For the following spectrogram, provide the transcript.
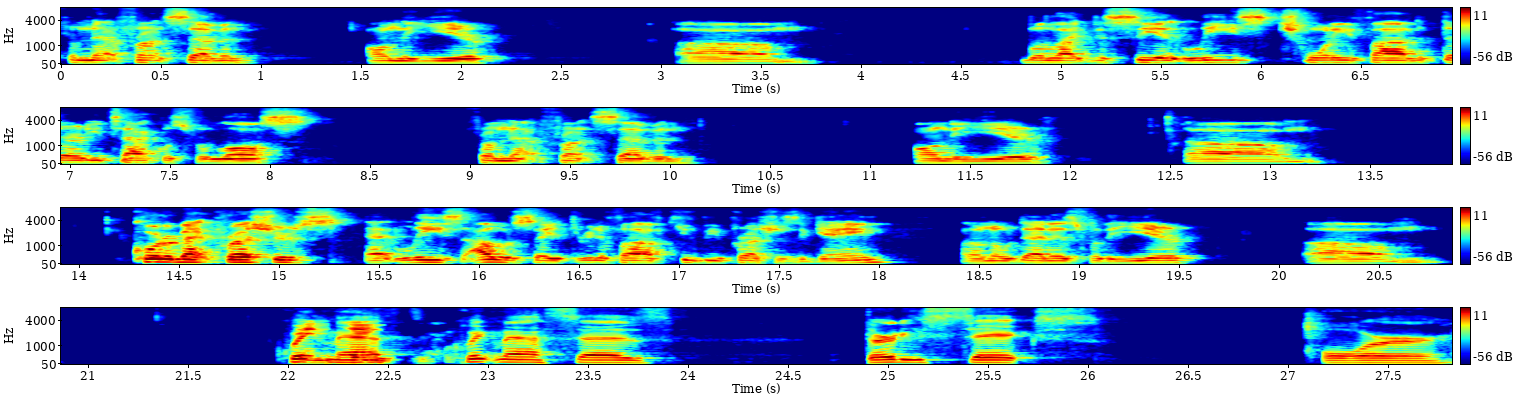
from that front seven on the year. Um, would like to see at least 25 to 30 tackles for loss from that front seven on the year. Um, quarterback pressures, at least I would say three to five QB pressures a game. I don't know what that is for the year. Um, quick math. Quick math says 36 or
